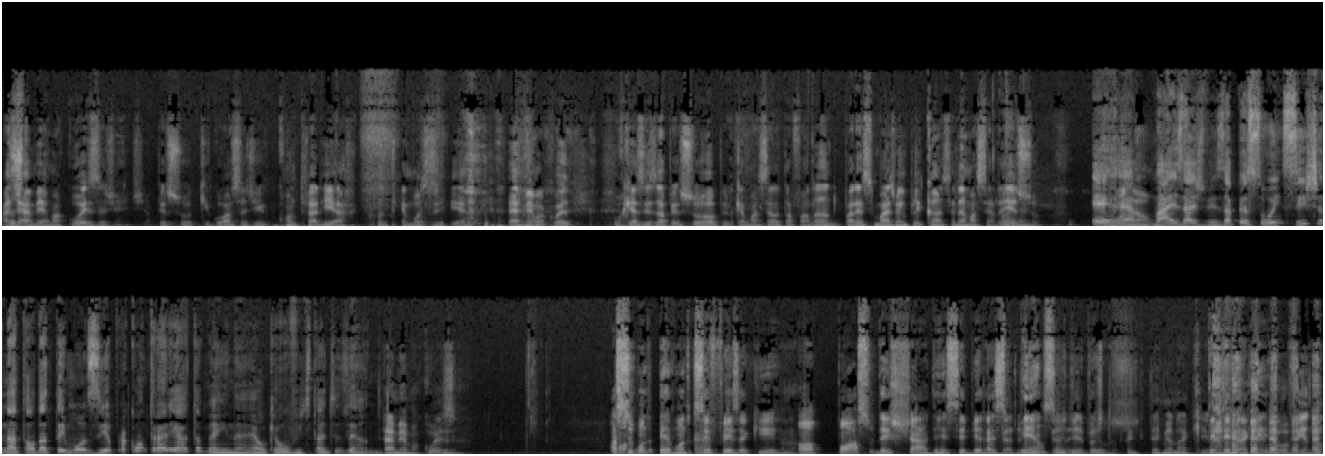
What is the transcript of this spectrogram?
Mas dos... é a mesma coisa, gente? A pessoa que gosta de contrariar com teimosia é a mesma coisa? Porque às vezes a pessoa, pelo que a Marcela está falando, parece mais uma implicância, né, Marcela? É isso? É, mas às vezes a pessoa insiste na tal da teimosia para contrariar também, né? É o que o ouvinte está dizendo. É a mesma coisa? A segunda pergunta que você fez aqui, ó, posso deixar de receber as bênçãos de Deus? Tem que terminar aqui. Tem que terminar aqui? Estou ouvindo,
